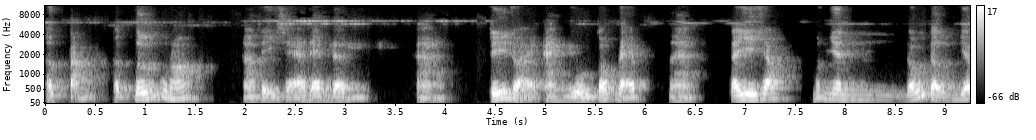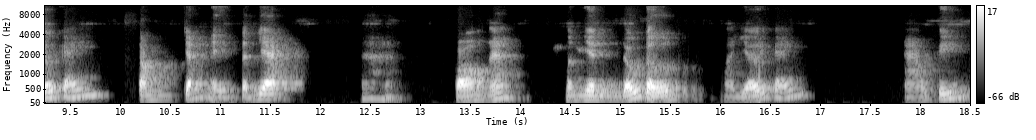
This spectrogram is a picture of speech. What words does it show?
thực tâm thực tướng của nó à, thì sẽ đem đến à, trí tuệ an vui tốt đẹp. À, tại vì sao? Mình nhìn đối tượng với cái tâm chánh niệm tỉnh giác. À, còn á mình nhìn đối tượng mà với cái ảo kiến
